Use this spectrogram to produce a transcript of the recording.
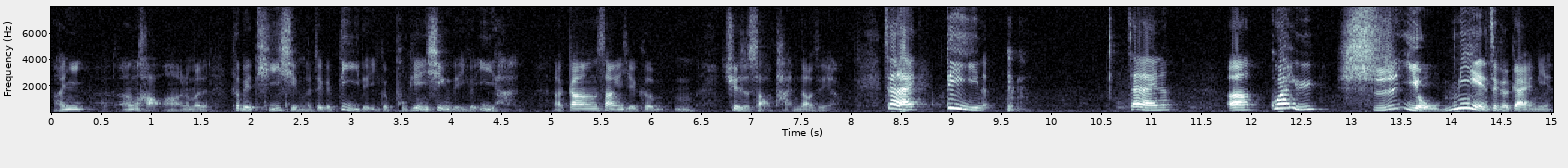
很很好啊。那么特别提醒了这个地的一个普遍性的一个意涵啊。刚刚上一节课，嗯，确实少谈到这样。再来地呢，再来呢，呃，关于实有灭这个概念，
